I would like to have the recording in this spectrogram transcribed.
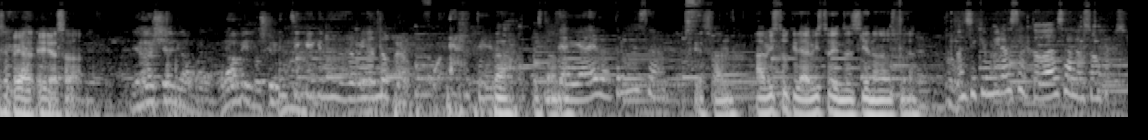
Se pega ella sola. Chica que nos está mirando, pero fuerte. No, está De allá de la otra mesa. Es que es fan. Ha visto que le ha visto y entonces ya no nos mira. Así que miras a todas a los ojos.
